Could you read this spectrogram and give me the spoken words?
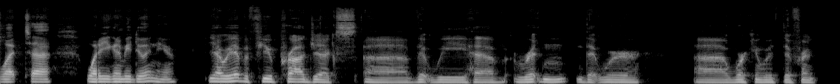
What uh, what are you going to be doing here? Yeah, we have a few projects uh, that we have written that we're uh, working with different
